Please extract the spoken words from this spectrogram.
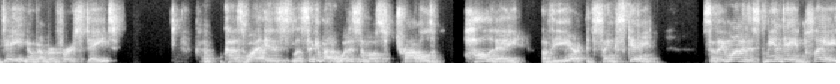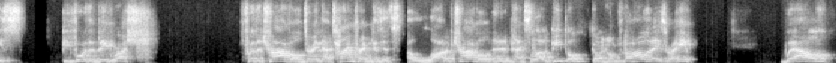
date, November 1st date. Because what is, let's think about it, what is the most traveled holiday of the year? It's Thanksgiving. So they wanted this mandate in place before the big rush for the travel during that time frame because it's a lot of travel and it impacts a lot of people going home for the holidays, right? Well,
